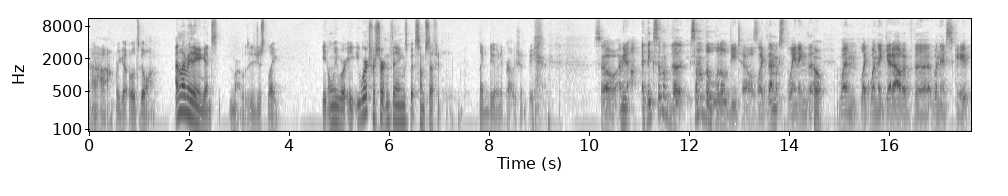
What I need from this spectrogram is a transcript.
aha, we go. Let's go on. I don't have anything against Marvels. It's just like it only work it, it works for certain things, but some stuff it, like Dune it probably shouldn't be. So I mean, I think some of the some of the little details, like them explaining that Oh. when like when they get out of the when they escape,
